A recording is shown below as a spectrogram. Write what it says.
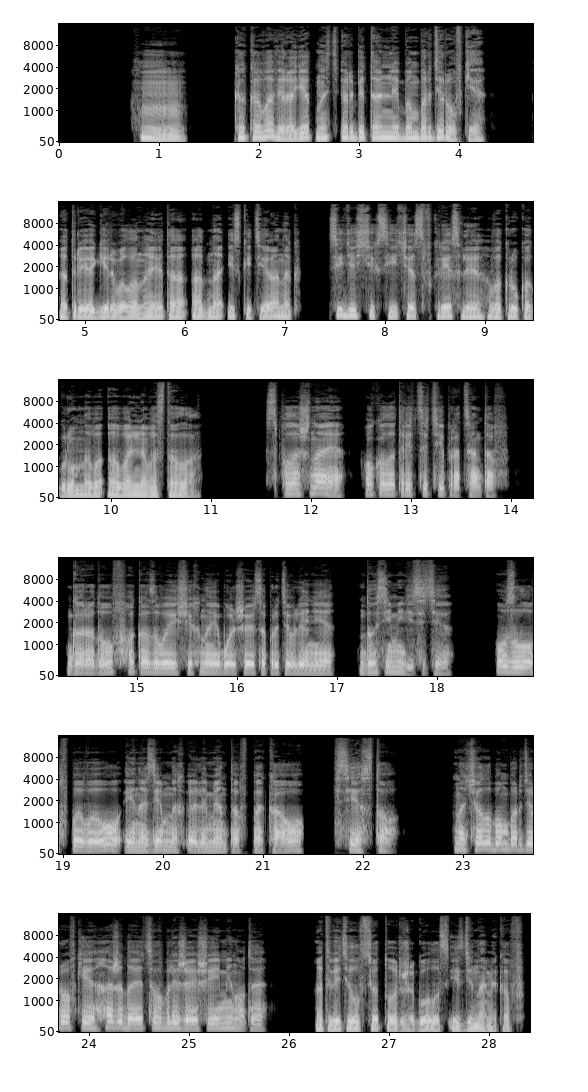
Хм, какова вероятность орбитальной бомбардировки? Отреагировала на это одна из китианок, сидящих сейчас в кресле вокруг огромного овального стола. «Сплошная – около 30%. Городов, оказывающих наибольшее сопротивление – до 70%. Узлов ПВО и наземных элементов ПКО – все 100. Начало бомбардировки ожидается в ближайшие минуты», – ответил все тот же голос из динамиков.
